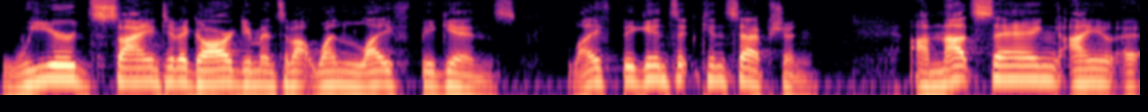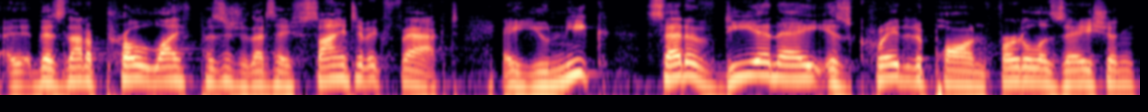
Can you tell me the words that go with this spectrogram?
weird scientific arguments about when life begins. Life begins at conception. I'm not saying I, uh, there's not a pro life position. That's a scientific fact. A unique set of DNA is created upon fertilization.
